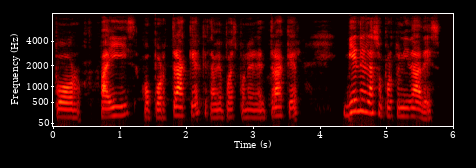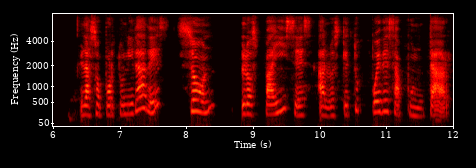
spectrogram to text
por país o por tracker, que también puedes poner el tracker. Vienen las oportunidades. Las oportunidades son los países a los que tú puedes apuntar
